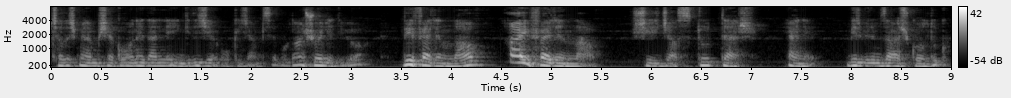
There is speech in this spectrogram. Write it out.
çalışmayan bir şaka o nedenle İngilizce okuyacağım size buradan. Şöyle diyor. We fell in love. I fell in love. She just stood there. Yani birbirimize aşık olduk.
